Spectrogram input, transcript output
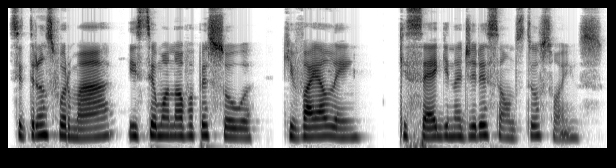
se transformar e ser uma nova pessoa que vai além, que segue na direção dos teus sonhos.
